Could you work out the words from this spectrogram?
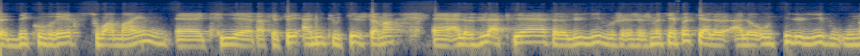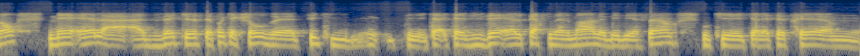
se découvrir soi-même euh, qui parce que tu sais Annie Cloutier justement elle a vu la pièce elle a lu le livre je, je, me souviens pas si elle a, elle a aussi lu le livre ou, non mais elle elle, disait que c'était pas quelque chose, euh, qui, qu'elle vivait elle personnellement le BDSM ou qu'elle était très euh,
